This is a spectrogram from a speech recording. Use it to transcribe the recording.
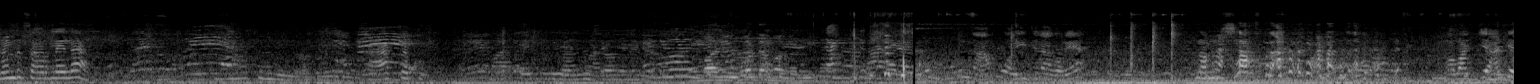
ಗಂಡು ಸಾವಿರಲೇ ಇಲ್ಲ? ನಾಲ್ಕು ಐದು ಜನ ಆಗವ್ರೆ ನಮ್ಮ ಶಾಸ್ತ್ರ ನಾವು ಅಜ್ಜಿ ಆಂಟಿ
